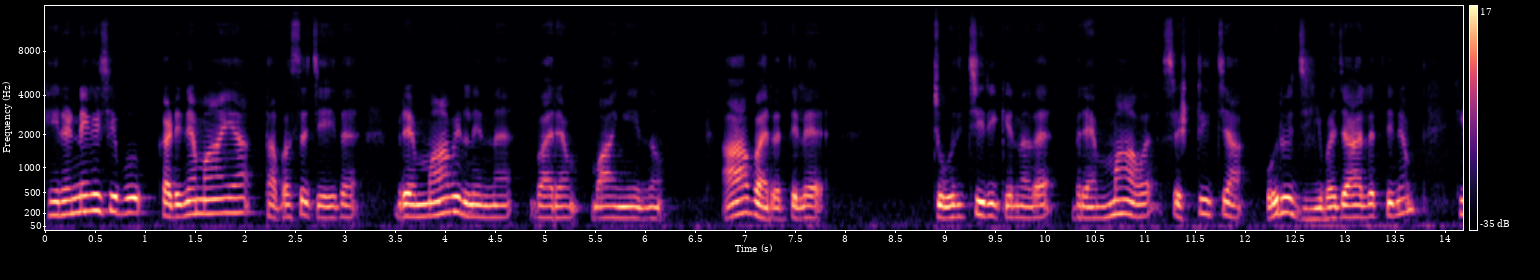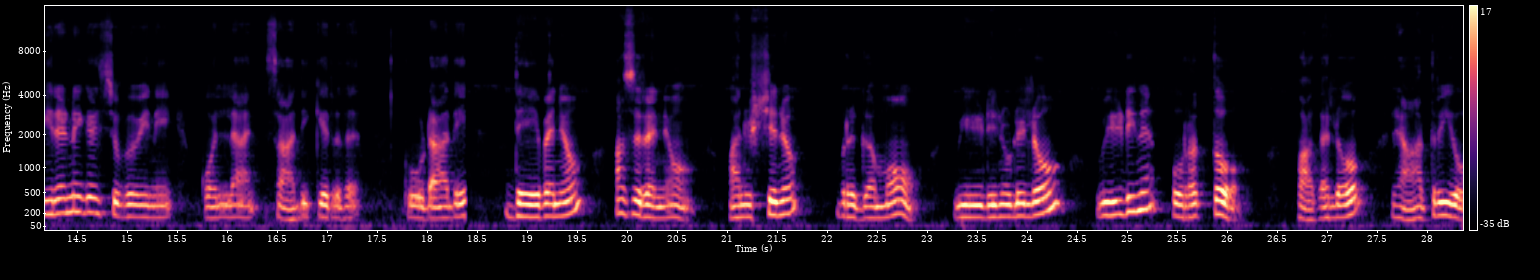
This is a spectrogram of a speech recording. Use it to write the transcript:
ഹിരണ്യകശിപു കഠിനമായ തപസ് ചെയ്ത് ബ്രഹ്മാവിൽ നിന്ന് വരം വാങ്ങിയിരുന്നു. ആ വരത്തിൽ ചോദിച്ചിരിക്കുന്നത് ബ്രഹ്മാവ് സൃഷ്ടിച്ച ഒരു ജീവജാലത്തിനും ഹിരണികശുഭുവിനെ കൊല്ലാൻ സാധിക്കരുത്. കൂടാതെ ദേവനോ അസുരനോ മനുഷ്യനോ മൃഗമോ വീടിനുള്ളിലോ വീടിന് പുറത്തോ പകലോ രാത്രിയോ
